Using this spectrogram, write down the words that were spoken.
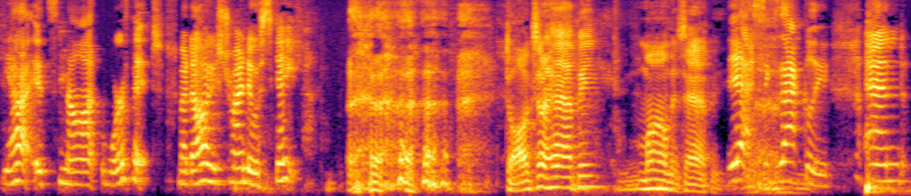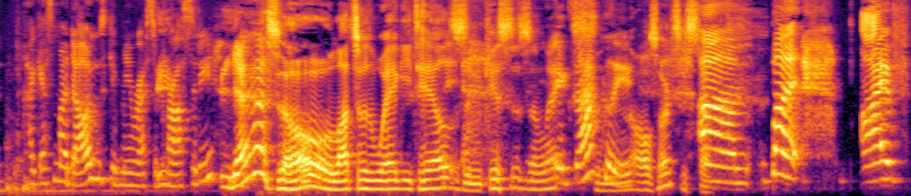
yeah, it's not worth it. My dog is trying to escape. Dogs are happy. Mom is happy. Yes, exactly. And I guess my dogs give me reciprocity. Yes. Oh, lots of waggy tails and kisses and legs. Exactly. And all sorts of stuff. Um, but I've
